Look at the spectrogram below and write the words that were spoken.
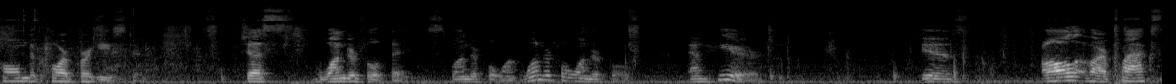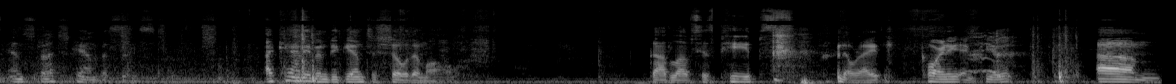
Home decor for Easter. Just wonderful things. Wonderful, wonderful, wonderful. And here is all of our plaques and stretch canvases. I can't even begin to show them all. God loves his peeps. I know, right? Corny and cute. Um,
